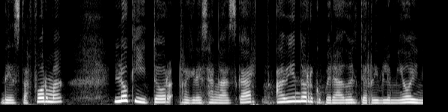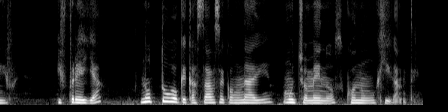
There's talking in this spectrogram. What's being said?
De esta forma, Loki y Thor regresan a Asgard habiendo recuperado el terrible Mjolnir, y Freya no tuvo que casarse con nadie, mucho menos con un gigante.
